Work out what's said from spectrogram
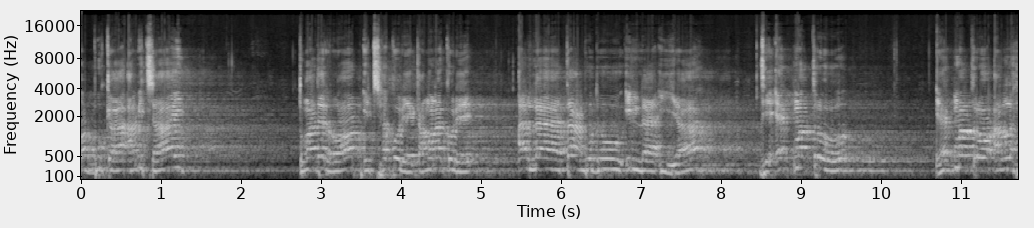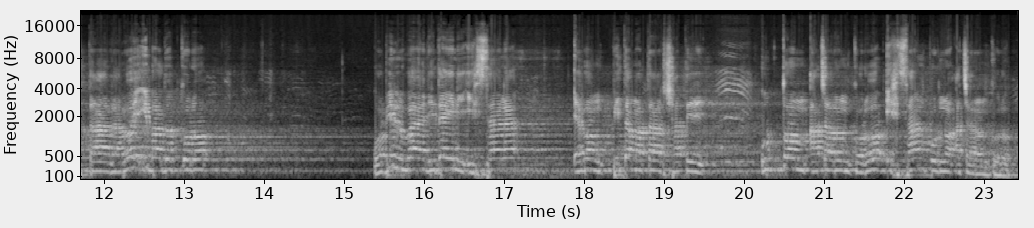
ربك আমি চাই তোমাদের রব ইচ্ছা করে কামনা করে আল্লাহ তা'বুদু ইল্লা যে একমাত্র একমাত্র আল্লাহ তাআলারই ইবাদত করো। ওয়াবিল ওয়ালিদাইনি ইহসানা। সাথে উত্তম আচরণ করো, ইহসানপূর্ণ আচরণ করো।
